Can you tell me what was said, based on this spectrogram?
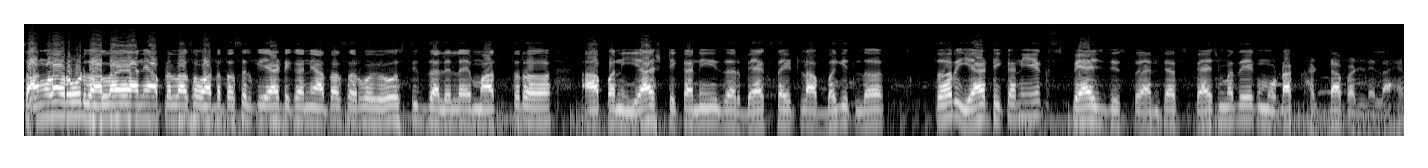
चांगला रोड झाला आहे आणि आपल्याला असं वाटत असेल की या ठिकाणी आता सर्व व्यवस्थित झालेलं आहे. मात्र आपण याच ठिकाणी जर बॅक साईडला बघितलं तर या ठिकाणी एक स्पॅच आहे आणि त्या स्पॅचमध्ये एक मोठा खड्डा पडलेला आहे.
